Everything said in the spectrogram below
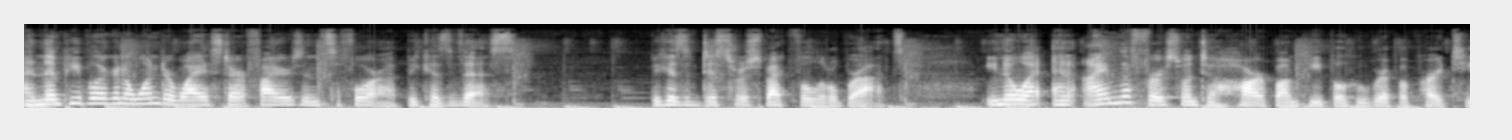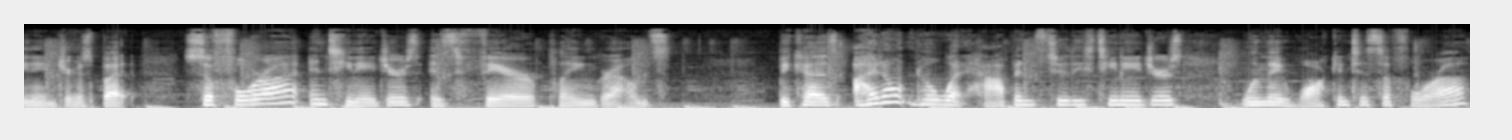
And then people are going to wonder why I start fires in Sephora because of this, because of disrespectful little brats. You know what? And I'm the first one to harp on people who rip apart teenagers, but Sephora and teenagers is fair playing grounds. Because I don't know what happens to these teenagers when they walk into Sephora.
